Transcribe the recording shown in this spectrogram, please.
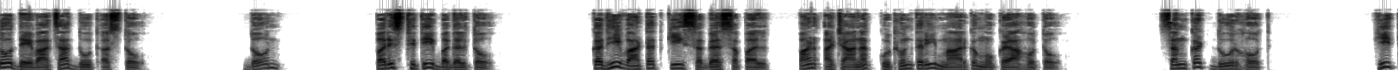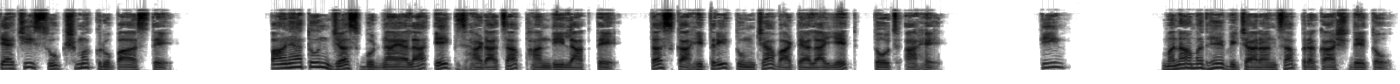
तो देवाचा दूत असतो. दोन. परिस्थिती बदलतो. कधी वाटत की सगळं सपल पण अचानक कुठून तरी मार्ग मोकळा होतो. संकट दूर होत. ही त्याची सूक्ष्म कृपा असते. पाण्यातून जस बुडणायाला एक झाडाचा फांदी लागते तस काहीतरी तुमच्या वाट्याला येत तोच आहे. तीन. मनामध्ये विचारांचा प्रकाश देतो.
